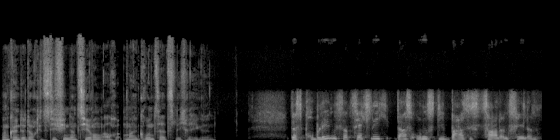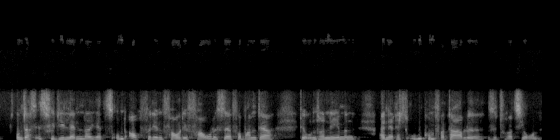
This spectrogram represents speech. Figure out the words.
Man könnte doch jetzt die Finanzierung auch mal grundsätzlich regeln. Das Problem ist tatsächlich, dass uns die Basiszahlen fehlen. Und das ist für die Länder jetzt und auch für den VDV, das ist der Verband der, der Unternehmen, eine recht unkomfortable Situation.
